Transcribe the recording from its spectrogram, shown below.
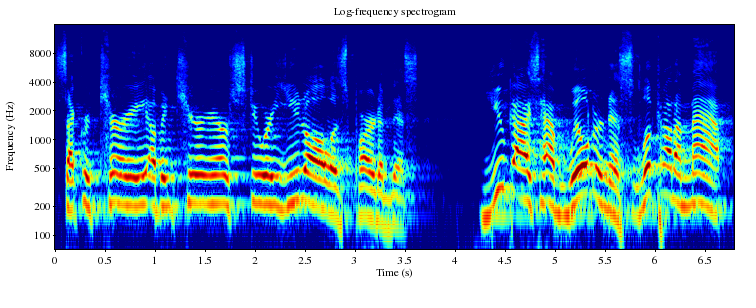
Secretary of Interior Stuart Udall is part of this. You guys have wilderness. Look on a map.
